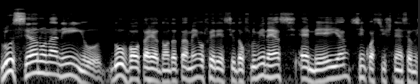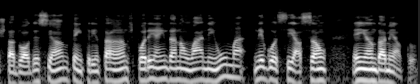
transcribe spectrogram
Luciano Naninho, do Volta Redonda também, oferecido ao Fluminense, é meia, cinco assistências no estadual desse ano, tem 30 anos, porém ainda não há nenhuma negociação em andamento.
